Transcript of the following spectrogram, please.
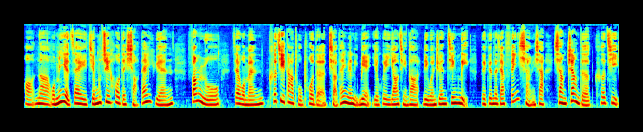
哦，那我们也在节目最后的小单元，方如。在我们科技大突破的小单元里面，也会邀请到李文娟经理来跟大家分享一下，像这样的科技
